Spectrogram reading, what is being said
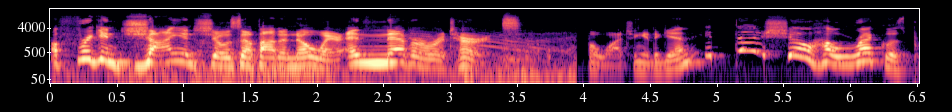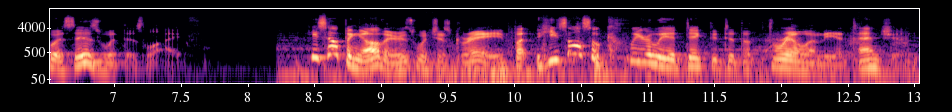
A friggin' giant shows up out of nowhere and never returns. But watching it again, it does show how reckless Puss is with his life. He's helping others, which is great, but he's also clearly addicted to the thrill and the attention.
